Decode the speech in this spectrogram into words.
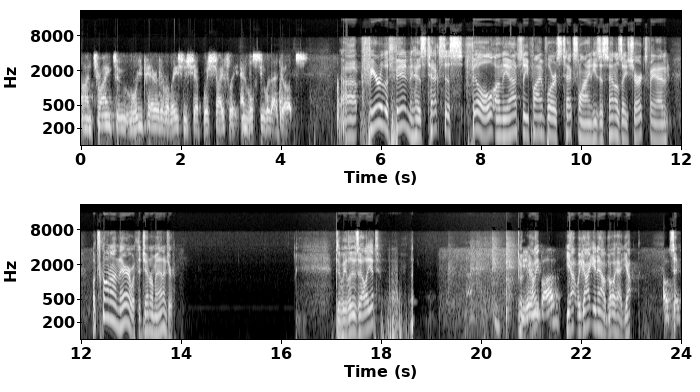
on trying to repair the relationship with Scheifele, and we'll see where that goes. Uh, Fear of the Fin has texted us Phil on the Ashley Fine Floors text line. He's a San Jose Sharks fan. What's going on there with the general manager? Did we lose Elliot? You hear me, Bob? Yeah, we got you now. Go ahead. Yep. Okay.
